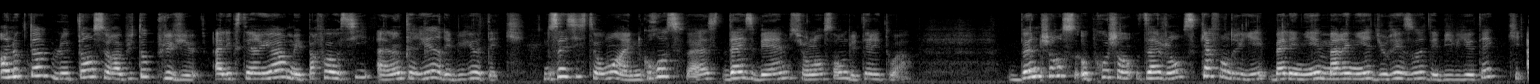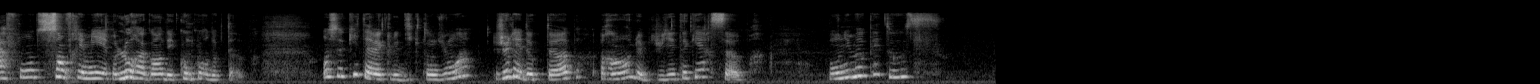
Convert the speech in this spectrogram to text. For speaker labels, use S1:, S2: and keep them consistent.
S1: En octobre, le temps sera plutôt pluvieux, à l'extérieur mais parfois aussi à l'intérieur des bibliothèques. Nous assisterons à une grosse phase d'ASBM sur l'ensemble du territoire. Bonne chance aux prochains agents scaphandriers, baleiniers, mariniers du réseau des bibliothèques qui affrontent sans frémir l'ouragan des concours d'octobre. On se quitte avec le dicton du mois, gelée d'octobre rend le bibliothécaire sobre. Bon numéro à tous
